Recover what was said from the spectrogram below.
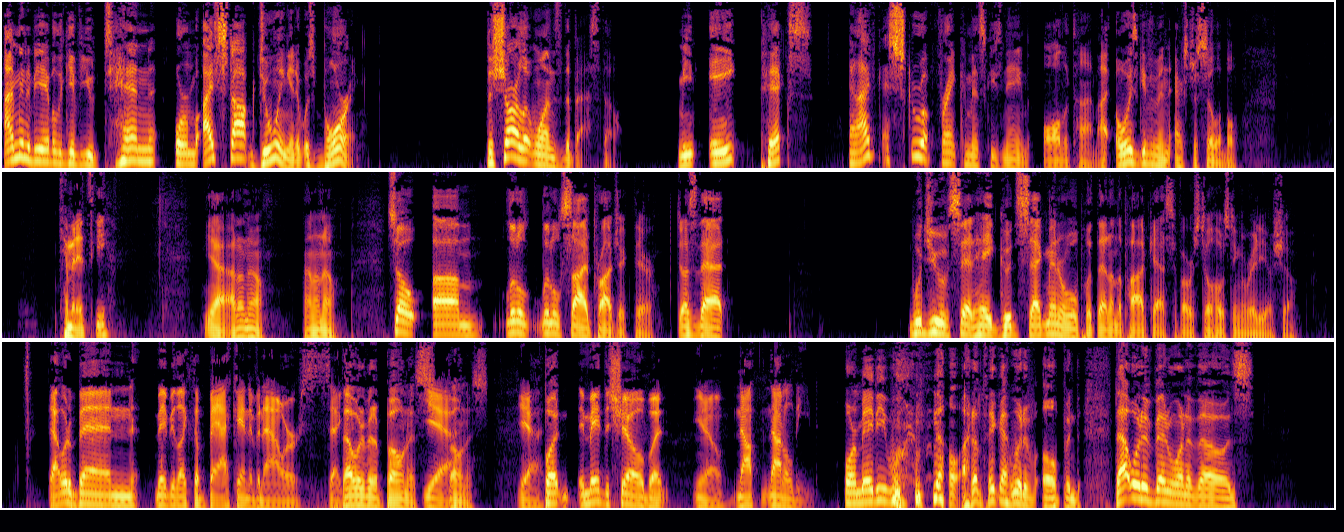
I'm going to be able to give you 10 or I stopped doing it. It was boring. The Charlotte one's the best though. I mean, eight picks and I, I screw up Frank Kaminsky's name all the time. I always give him an extra syllable. Kaminsky? Yeah, I don't know. I don't know. So, um, little, little side project there. Does that, would you have said, hey, good segment, or we'll put that on the podcast if I were still hosting a radio show? That would have been maybe like the back end of an hour segment. That would have been a bonus. Yeah. Bonus. yeah. But it made the show, but you know, not not a lead. Or maybe, no, I don't think I would have opened. That would have been one of those.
